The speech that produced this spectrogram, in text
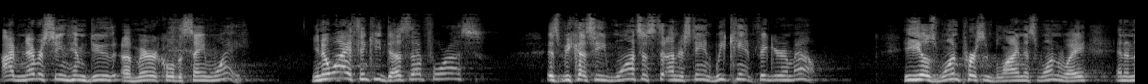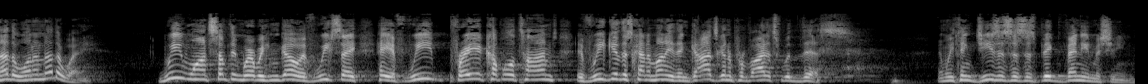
I've never seen him do a miracle the same way. You know why I think he does that for us? It's because he wants us to understand we can't figure him out. He heals one person blindness one way and another one another way. We want something where we can go. If we say, hey, if we pray a couple of times, if we give this kind of money, then God's going to provide us with this. And we think Jesus is this big vending machine.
